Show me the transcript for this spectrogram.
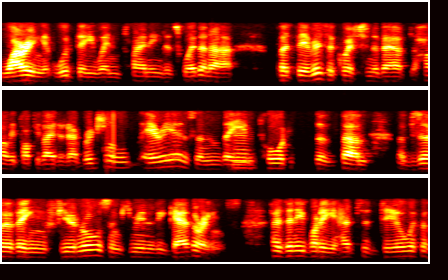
worrying it would be when planning this webinar. But there is a question about highly populated Aboriginal areas and the mm. importance of um, observing funerals and community gatherings. Has anybody had to deal with a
